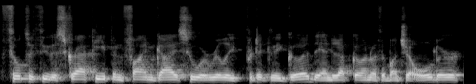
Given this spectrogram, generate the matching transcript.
filter through the scrap heap and find guys who were really particularly good. They ended up going with a bunch of older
